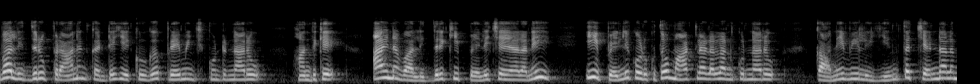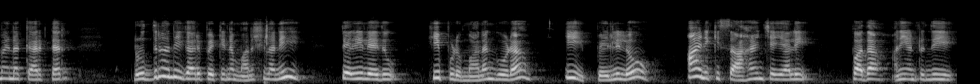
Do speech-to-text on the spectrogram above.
వాళ్ళిద్దరూ ప్రాణం కంటే ఎక్కువగా ప్రేమించుకుంటున్నారు. అందుకే ఆయన వాళ్ళిద్దరికీ పెళ్ళి చేయాలని ఈ పెళ్ళి కొడుకుతో మాట్లాడాలనుకున్నారు. కానీ వీళ్ళు ఇంత చండాలమైన క్యారెక్టర్ రుద్రాణి గారు పెట్టిన మనుషులని తెలియలేదు. ఇప్పుడు మనం కూడా ఈ పెళ్ళిలో ఆయనకి సహాయం చేయాలి. పద అని అంటుంది.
